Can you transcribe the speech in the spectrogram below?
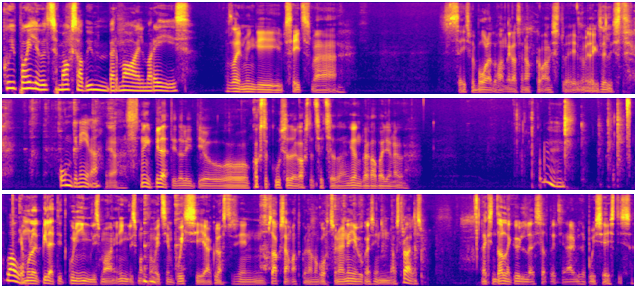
kui palju üldse maksab ümber maailma reis? ma sain mingi seitsme, seitsme poole tuhandega sain hakkama vist või midagi sellist ongi nii või? jah, sest mingid piletid olid ju kaks tuhat kuussada ja kaks tuhat seitsesada, ei olnud väga palju nagu mm.. Wow. ja mul olid piletid kuni Inglismaani, Inglismaalt ma võtsin bussi ja külastasin Saksamaad, kuna ma kohtusin ühe neiuga siin Austraalias. Läksin talle külla ja siis sealt võtsin järgmise bussi Eestisse.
